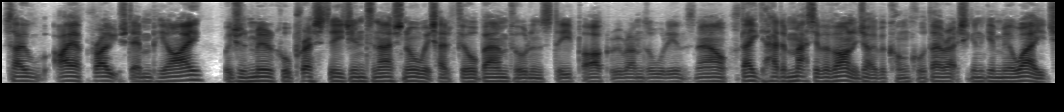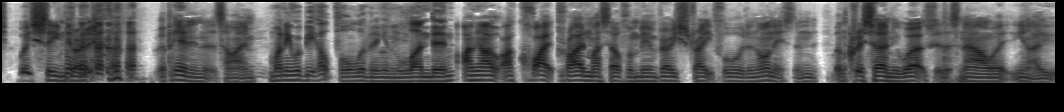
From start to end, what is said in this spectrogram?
so I approached MPI, which was Miracle Prestige International, which had Phil Banfield and Steve Parker, who runs Audience now. They had a massive advantage over Concorde. They were actually going to give me a wage, which seemed very appealing at the time. Money would be helpful living in London. I mean, I, I quite pride myself on being very straightforward and honest. And, and Chris Hearn, who works with us now, you know,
